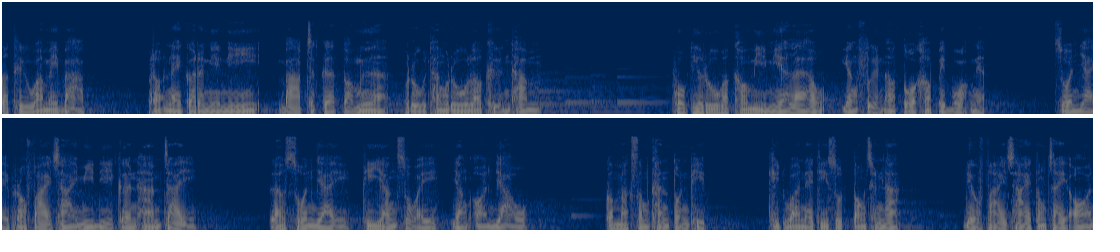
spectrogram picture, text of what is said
ก็ถือว่าไม่บาป เพราะในกรณีนี้บาปจะเกิดต่อเมื่อรู้ทั้งรู้แล้วขืนทำพวกที่รู้ว่าเขามีเมียแล้ว ยังฝืนเอาตัวเข้าไปบวกเนี่ย ส่วนใหญ่เพราะฝ่ายชายมีดีเกินห้ามใจ แล้วส่วนใหญ่ที่ยังสวยยังอ่อนเยาว์ก็มักสำคัญตนผิด คิดว่าในที่สุดต้องชนะ เดี๋ยวฝ่ายชายต้องใจอ่อน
